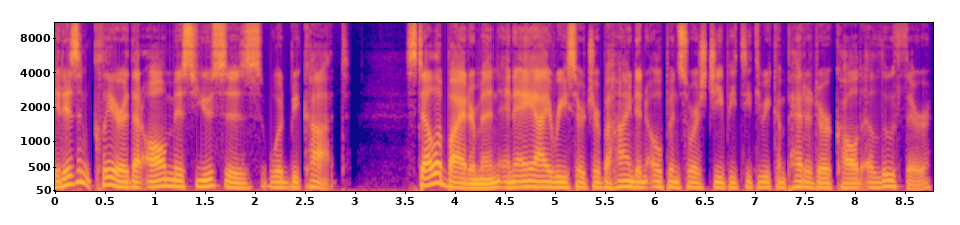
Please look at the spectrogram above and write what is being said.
it isn't clear that all misuses would be caught. Stella Biderman, an AI researcher behind an open source GPT 3 competitor called Eleuther,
